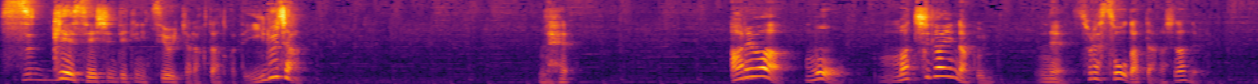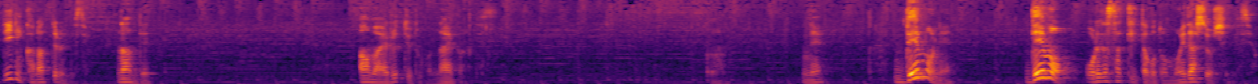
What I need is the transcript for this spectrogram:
すっげえ精神的に強いキャラクターとかっているじゃん。ね。あれはもう間違いなくねそりゃそうだって話なんだよね。理にかなってるんですよ。なんで？甘えるっていうところないから。ね。でもねでも俺がさっき言ったことを思い出してほしいんですよ。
